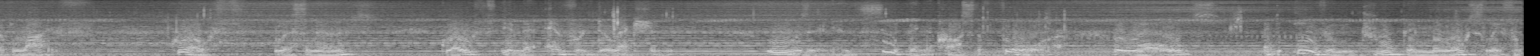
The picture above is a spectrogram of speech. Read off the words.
Of life. Growth, listeners. Growth in every direction. Oozing and seeping across the floor, the walls, and even drooping morosely from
